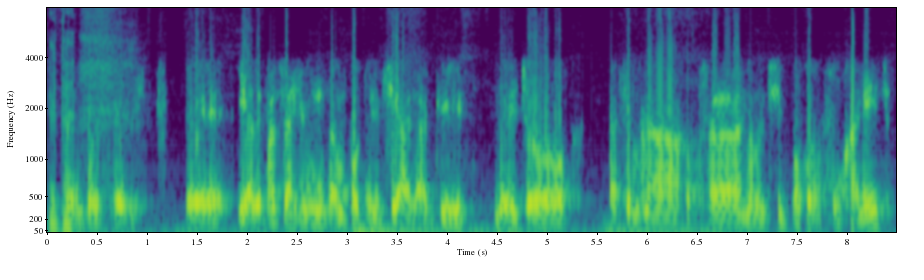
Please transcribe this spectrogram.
Entonces, eh, y además hay un gran potencial aquí. De hecho, la semana pasada nos visitó Jorge Bujanich, que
